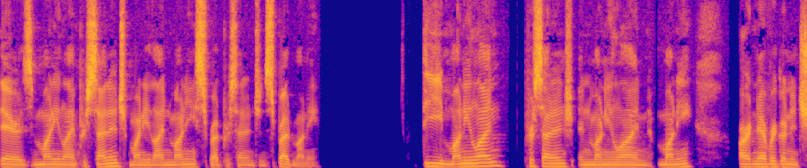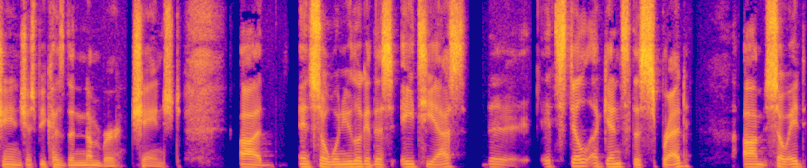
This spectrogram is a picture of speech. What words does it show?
There's money line percentage, money line money, spread percentage, and spread money. The money line percentage and money line money are never going to change just because the number changed. Uh, and so when you look at this ATS, the it's still against the spread. Um, so it,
